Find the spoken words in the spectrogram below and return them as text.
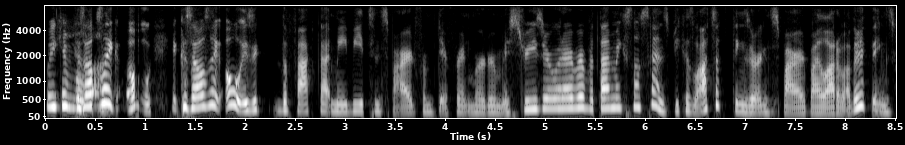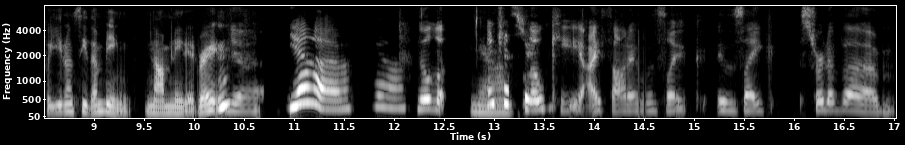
We can Because I was on. like, oh, because I was like, oh, is it the fact that maybe it's inspired from different murder mysteries or whatever? But that makes no sense because lots of things are inspired by a lot of other things, but you don't see them being nominated, right? Yeah. yeah, yeah, No. look, Yeah. interesting. low key, I thought it was like it was like sort of um.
